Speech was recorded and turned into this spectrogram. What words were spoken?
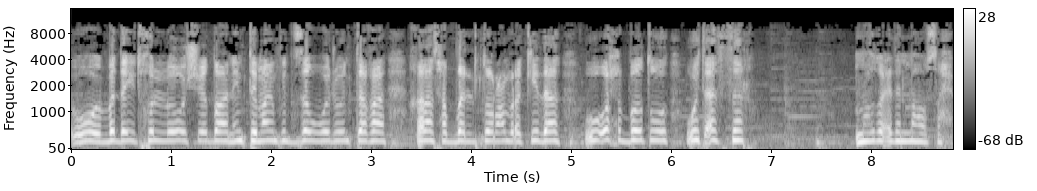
وبدأ يدخل له الشيطان أنت ما يمكن تتزوج وأنت خلاص حتضل طول عمرك كذا وأحبط وتأثر. الموضوع اذا ما هو صح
